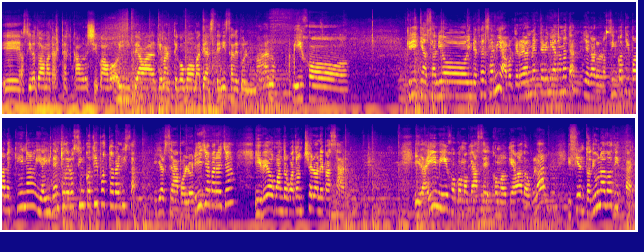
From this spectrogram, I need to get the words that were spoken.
eh, o si no te va a matarte al cabro chico a vos y te va a quemarte como matear ceniza de tu hermano. Mi hijo Cristian salió indefensa mía porque realmente venían a matarme. Llegaron los cinco tipos a la esquina y ahí dentro de los cinco tipos estaba Elisa. Y él se va por la orilla para allá y veo cuando el guatón chelo le pasaron. Y de ahí mi hijo como que hace, como que va a doblar y siento de uno a dos disparos.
